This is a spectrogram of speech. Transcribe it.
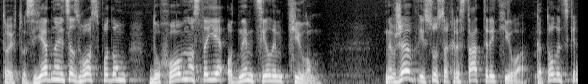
Той, хто з'єднується з Господом, духовно стає одним цілим тілом. Невже в Ісуса Христа три тіла католицьке,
